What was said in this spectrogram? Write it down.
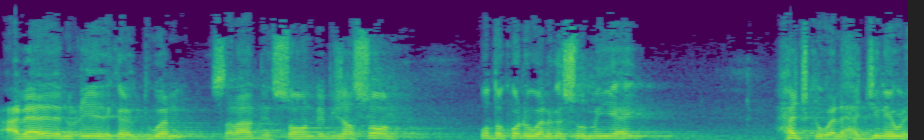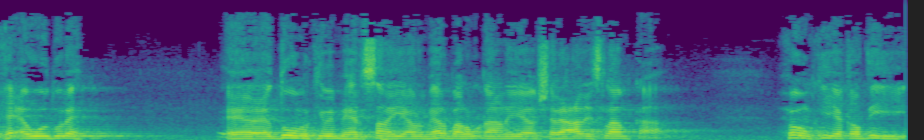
cabaadada noocyadeeda kala duwan salaada soon bishaa soon waddanko dhan waa laga sooman yahay xajka waa la xajinaya wixii awood u leh dumarkii bay mehersanayaan meher baa lagu dhaanaya shareecada islaamka. Ah xukunkii iyo qadihii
